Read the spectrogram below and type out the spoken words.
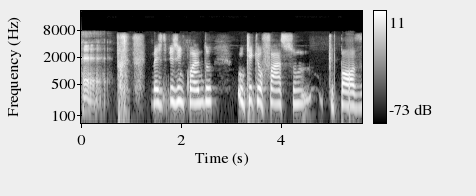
Mas de vez em quando, o que é que eu faço que pode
